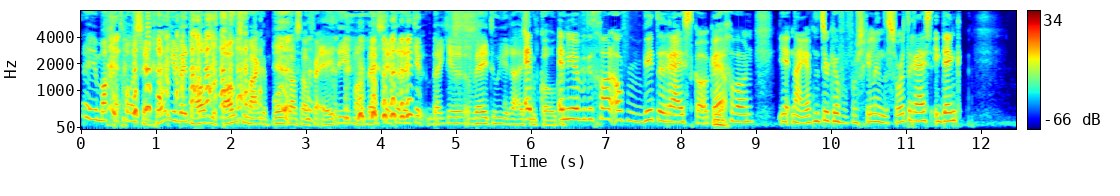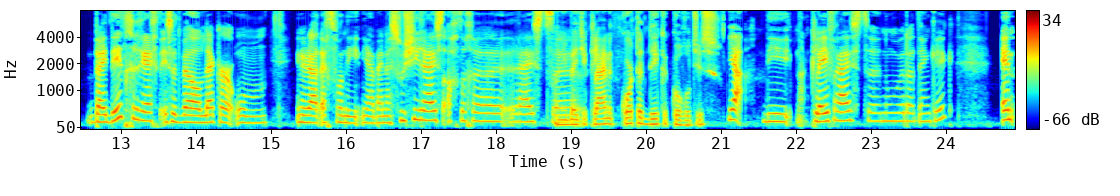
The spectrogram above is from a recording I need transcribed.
Nee, je mag het gewoon zeggen. Je bent half Japans, je maakt een podcast over eten. Je mag best zeggen dat je, dat je weet hoe je rijst moet koken. En nu heb ik het gewoon over witte rijst koken. Hè? Gewoon, je, nou, je hebt natuurlijk heel veel verschillende soorten rijst. Ik denk bij dit gerecht is het wel lekker om inderdaad echt van die ja, bijna sushi-rijstachtige rijst. Van die uh, beetje kleine, korte, dikke korreltjes. Ja, die nou, kleefrijst uh, noemen we dat, denk ik. En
